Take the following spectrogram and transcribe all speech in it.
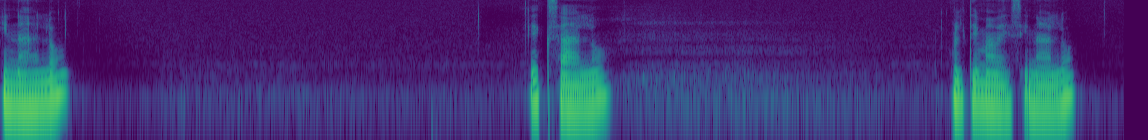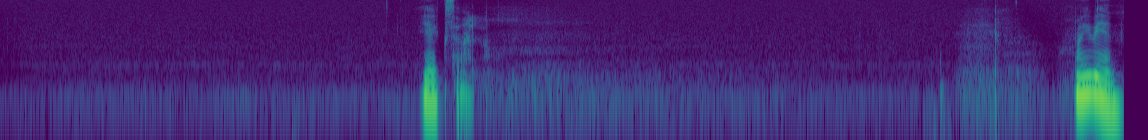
Inhalo. Exhalo. Última vez, inhalo. Y exhalo. Muy bien.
